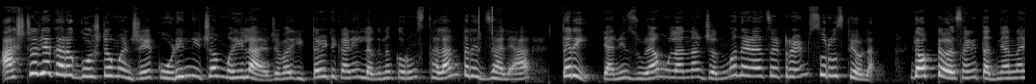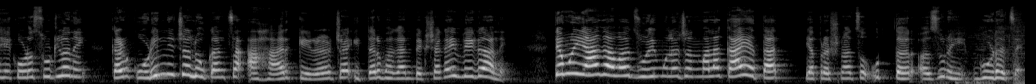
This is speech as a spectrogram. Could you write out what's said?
आश्चर्यकारक गोष्ट म्हणजे कोडींनीच्या महिला जेव्हा इतर ठिकाणी लग्न करून स्थलांतरित झाल्या तरी त्यांनी जुळ्या मुलांना जन्म देण्याचा ट्रेंड सुरूच ठेवला. डॉक्टर्स आणि तज्ज्ञांना हे कोडं सुटलं नाही कारण कोडींनीच्या लोकांचा आहार केरळच्या इतर भागांपेक्षा काही वेगळा नाही. त्यामुळे या गावात जुळी मुलं जन्माला काय येतात? या प्रश्नाचं उत्तर अजूनही गूढच आहे.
